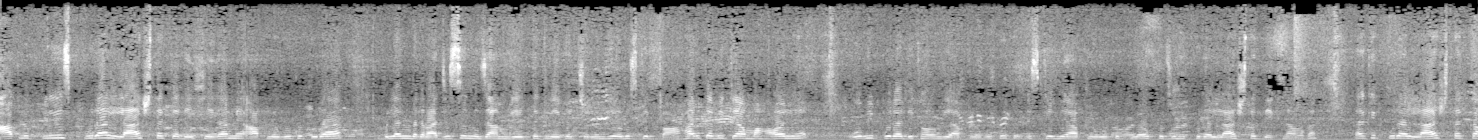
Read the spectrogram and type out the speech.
आप लोग प्लीज़ पूरा लास्ट तक का देखिएगा। मैं आप लोगों को पूरा बुलंद दरवाजे से निज़ाम गेट तक लेकर चलूँगी। और उसके बाहर का भी क्या माहौल है, वो भी पूरा दिखाऊँगी आप लोगों को। तो इसके लिए आप लोगों को ब्लॉग को जो है पूरा लास्ट तक देखना होगा, ताकि पूरा लास्ट तक का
